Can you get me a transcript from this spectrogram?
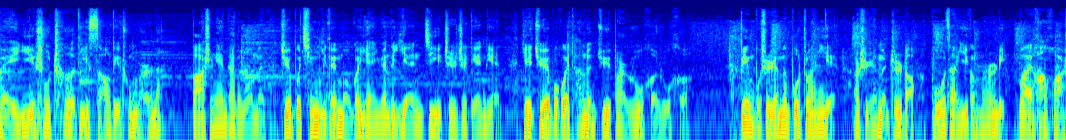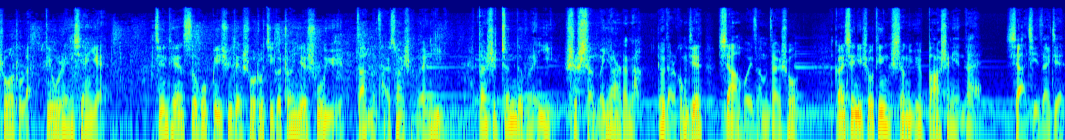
伪艺术彻底扫地出门呢？八十年代的我们绝不轻易对某个演员的演技指指点点，也绝不会谈论剧本如何如何，并不是人们不专业，而是人们知道不在一个门里，外行话说出来丢人现眼。今天似乎必须得说出几个专业术语，咱们才算是文艺。但是真的文艺是什么样的呢？留点空间，下回咱们再说。感谢你收听《生于八十年代》，下期再见。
